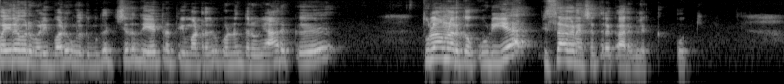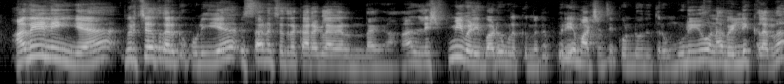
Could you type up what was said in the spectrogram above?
பைரவர் வழிபாடு உங்களுக்கு மிகச்சிறந்த ஏற்றத்தையும் மாற்றத்தையும் கொண்டு வந்து தரும். யாருக்கு? துலாம்ல இருக்கக்கூடிய விசாக நட்சத்திரக்காரர்களுக்கு. ஓகே அதே நீங்க விருச்சகத்தில் இருக்கக்கூடிய விசா நட்சத்திரக்காரர்களாக இருந்தாங்கன்னா லட்சுமி வழிபாடு உங்களுக்கு மிகப்பெரிய மாற்றத்தை கொண்டு வந்து தரும். முடியும். ஆனால் வெள்ளிக்கிழமை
